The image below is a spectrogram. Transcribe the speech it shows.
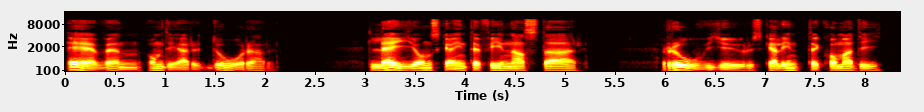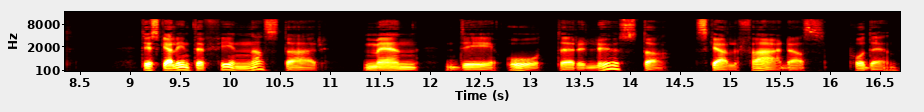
även om de är dårar. Lejon ska inte finnas där, rovdjur skall inte komma dit. Det skall inte finnas där, men de återlösta skall färdas på den.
